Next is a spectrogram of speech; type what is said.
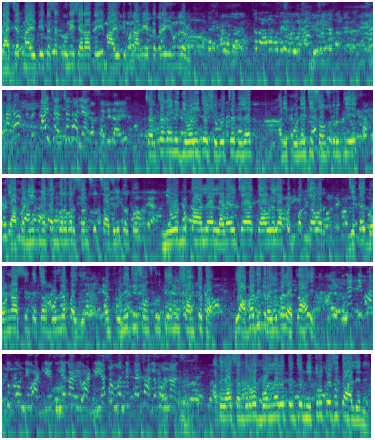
राज्यात महायुती आहे, तसंच पुणे शहरातही महायुती म्हणून आम्ही एकत्र येऊन लढू. दादा काय चर्चा झाल्या? चर्चा काही नाही. दिवाळीच्या शुभेच्छा दिल्यात आणि पुण्याची संस्कृती आहे की आपण एकमेकांबरोबर सणसूद साजरी करतो. निवडणुका आल्या लढायच्या त्यावेळेला आपण पक्षावर जे काही धोरणं असतील त्याच्यावर बोललं पाहिजे. पण पुण्याची संस्कृती आणि शांतता ही अबाधित राहिली पाहिजे यातला आहे. पुण्यातली वाहतूक कोंडी वाढली गुन्हेगारी वाढली या संबंधित काय झालं बोलणं आज? आता या संदर्भात बोलणारे त्यांचे नेतृत्वच इथं आले नाही.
